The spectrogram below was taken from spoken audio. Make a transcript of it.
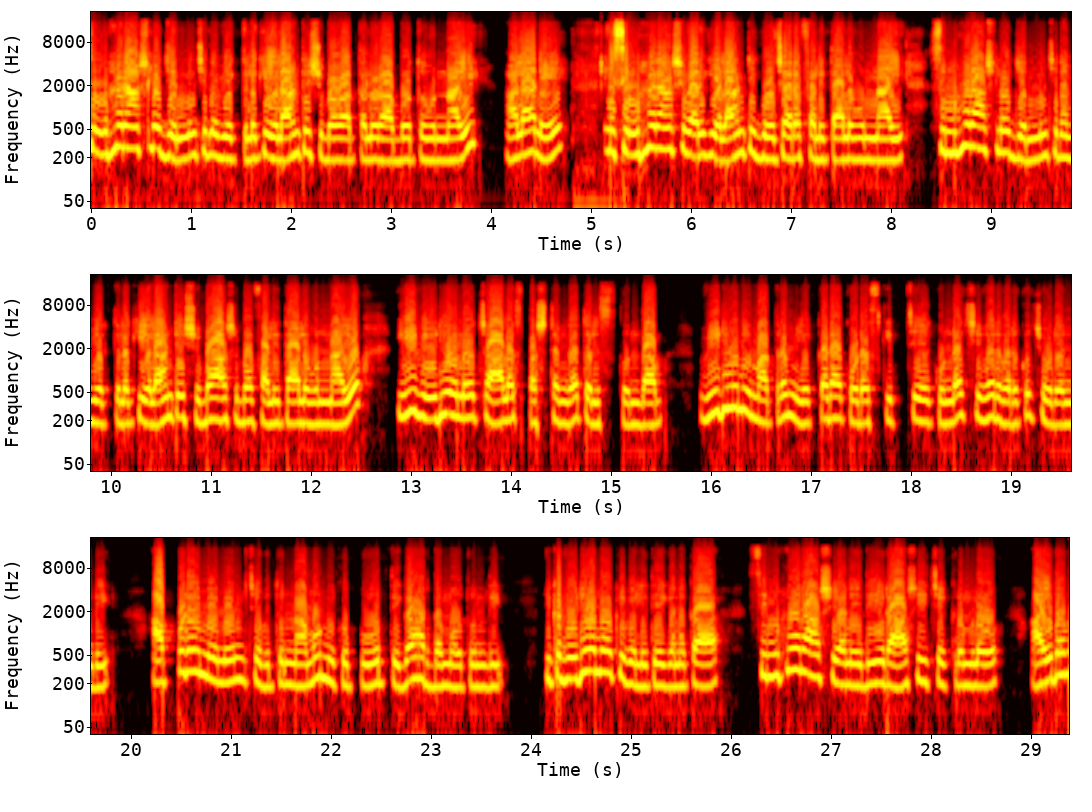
సింహరాశిలో జన్మించిన వ్యక్తులకి ఎలాంటి శుభవార్తలు రాబోతూ ఉన్నాయి? అలానే ఈ సింహరాశి వారికి ఎలాంటి గోచార ఫలితాలు ఉన్నాయి? సింహరాశిలో జన్మించిన వ్యక్తులకి ఎలాంటి శుభ అశుభ ఫలితాలు ఉన్నాయో ఈ వీడియోలో చాలా స్పష్టంగా తెలుసుకుందాం. వీడియోని మాత్రం ఎక్కడా కూడా స్కిప్ చేయకుండా చివరి వరకు చూడండి. అప్పుడే మేమేం చెబుతున్నామో మీకు పూర్తిగా అర్థమవుతుంది. ఇక వీడియోలోకి వెళితే గనక సింహరాశి అనేది రాశి చక్రంలో ఐదవ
